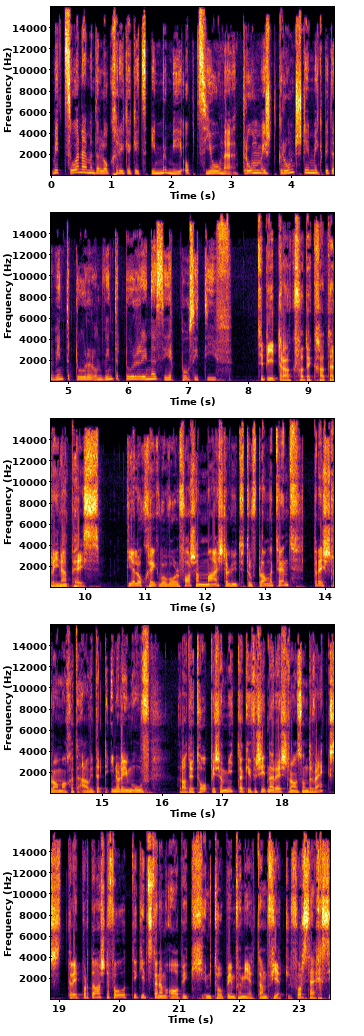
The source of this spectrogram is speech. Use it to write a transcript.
mit zunehmenden Lockerungen gibt es immer mehr Optionen. Darum ist die Grundstimmung bei den Wintertourer und Wintertourerinnen sehr positiv. Der Beitrag von der Katharina Pace. Die Lockerung, die wohl fast am meisten Leute darauf geplant haben, die Restaurants machen auch wieder die Innenräume auf. Radio Top ist am Mittag in verschiedenen Restaurants unterwegs. Die Reportage davon gibt es dann am Abend im Top informiert am Viertel vor sechs.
